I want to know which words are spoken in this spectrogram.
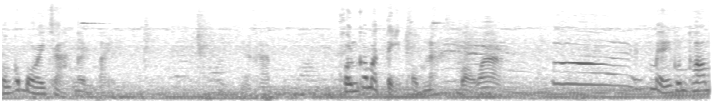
ผมก็บริจาคเงินไป นะครับ คนก็มาติผมนะ บอกว่าเอ้ยไม่เห็นคุณทอม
